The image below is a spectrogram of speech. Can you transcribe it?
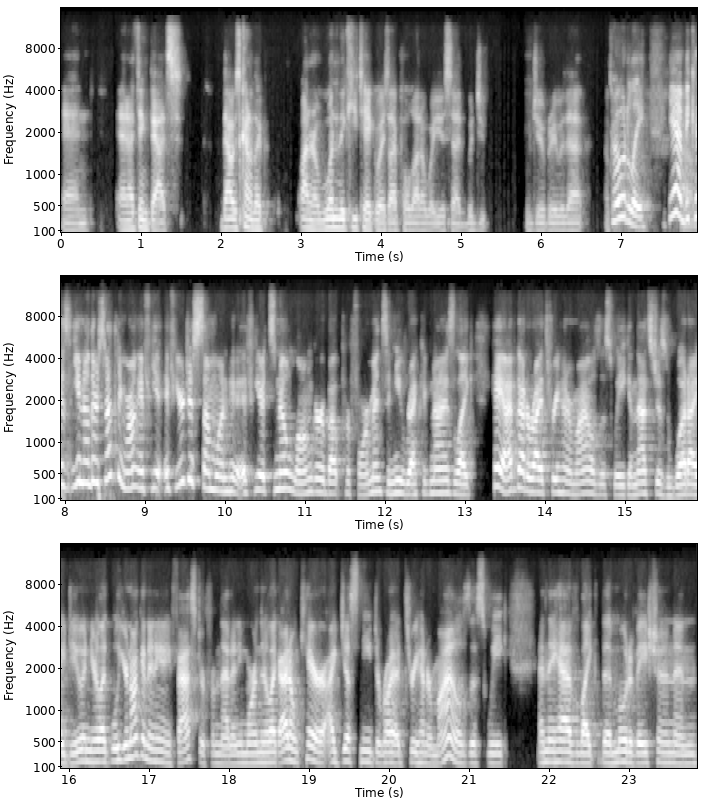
and and I think that's that was kind of like I don't know one of the key takeaways I pulled out of what you said. Would you would you agree with that? Okay. totally. Yeah because you know there's nothing wrong if you if you're just someone who if you it's no longer about performance and you recognize like hey i've got to ride 300 miles this week and that's just what i do and you're like well you're not getting any faster from that anymore and they're like i don't care i just need to ride 300 miles this week and they have like the motivation and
